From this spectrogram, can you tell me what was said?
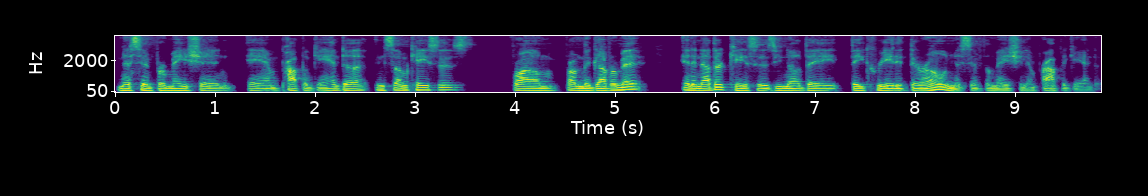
misinformation and propaganda in some cases from from the government. And in other cases you know they they created their own misinformation and propaganda.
